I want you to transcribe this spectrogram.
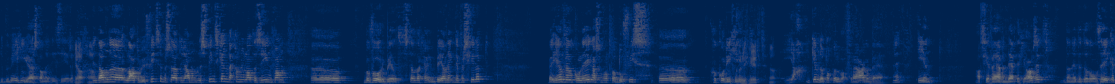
de beweging juist analyseren. Ja, ja. En dan eh, laten we fietsen, we sluiten je aan op een spinscan, dat gaan we laten zien van bijvoorbeeld, stel dat je een B-lengteverschil hebt, bij heel veel collega's wordt dat eh, gecorrigeerd. Corrigeerd. Ja. Ja, ik heb daar toch wel wat vragen bij. Hè. Eén, als je 35 jaar zit, dan heb je dat al zeker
